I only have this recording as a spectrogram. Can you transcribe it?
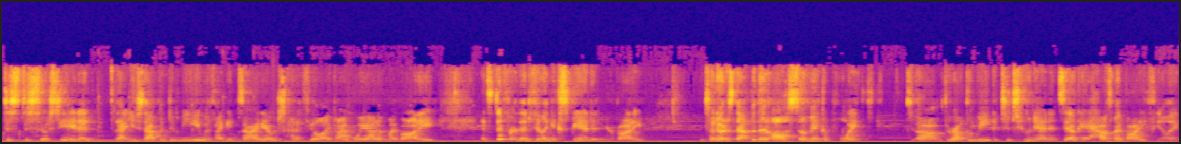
just dissociated that used to happen to me with like anxiety i would just kind of feel like i'm way out of my body it's different than feeling expanded in your body and so notice that but then also make a point um, throughout the week to tune in and say, okay, how's my body feeling?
